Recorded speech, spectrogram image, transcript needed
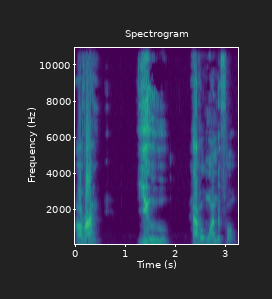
All right. You have a wonderful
